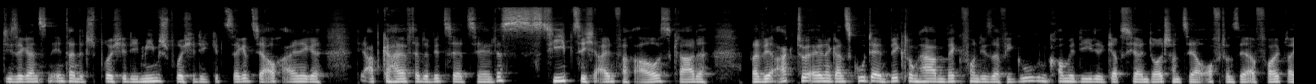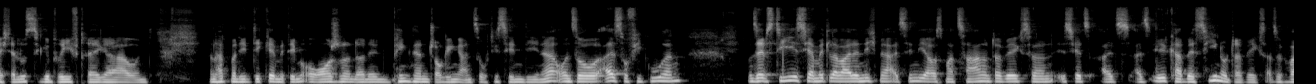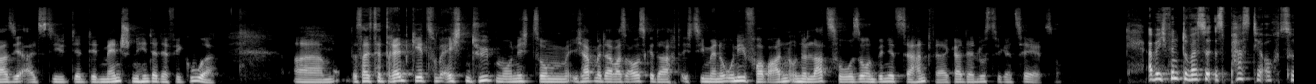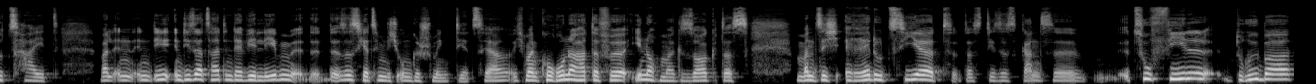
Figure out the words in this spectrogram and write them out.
diese ganzen Internetsprüche, die Memesprüche, die gibt's, da gibt's ja auch einige, die abgehalfterte Witze erzählen. Das zieht sich einfach aus, gerade weil wir aktuell eine ganz gute Entwicklung haben, weg von dieser Figuren-Comedy, die gab's ja in Deutschland sehr oft und sehr erfolgreich, der lustige Briefträger und dann hat man die Dicke mit dem orangen und dem pinken Jogginganzug, die Cindy, ne? Und so, also Figuren. Und selbst die ist ja mittlerweile nicht mehr als Cindy aus Marzahn unterwegs, sondern ist jetzt als, als Ilka Bessin unterwegs, also quasi als die, die, den Menschen hinter der Figur. Ähm, das heißt, der Trend geht zum echten Typen und nicht zum, ich habe mir da was ausgedacht, ich ziehe mir eine Uniform an und eine Latzhose und bin jetzt der Handwerker, der lustig erzählt. So. Aber ich finde, du weißt, es passt ja auch zur Zeit, weil in, in, die, in dieser Zeit, in der wir leben, das ist ja ziemlich ungeschminkt jetzt, ja. Ich meine, Corona hat dafür eh nochmal gesorgt, dass man sich reduziert, dass dieses ganze zu viel drüber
